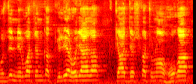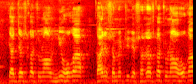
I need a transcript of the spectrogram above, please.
उस दिन निर्वाचन का क्लियर हो जाएगा क्या अध्यक्ष का चुनाव होगा, क्या अध्यक्ष का चुनाव नहीं होगा, कार्य समिति के सदस्य का चुनाव होगा,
